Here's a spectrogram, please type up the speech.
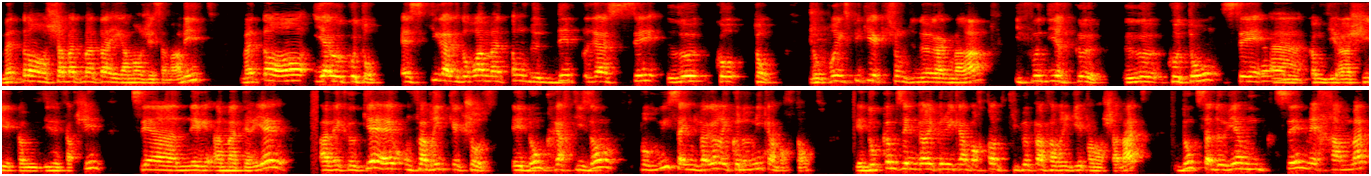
Maintenant, Shabbat matin, il a mangé sa marmite. Maintenant, il y a le coton. Est-ce qu'il a le droit maintenant de déplacer le coton? Donc, pour expliquer la question de l'Agmara, il faut dire que le coton, c'est un, comme dit Rachid et comme disait Farchim, c'est un, matériel avec lequel on fabrique quelque chose. Et donc, l'artisan, pour lui, ça a une valeur économique importante. Et donc, comme c'est une valeur économique importante qu'il ne peut pas fabriquer pendant Shabbat, donc ça devient Moukse Mechamat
